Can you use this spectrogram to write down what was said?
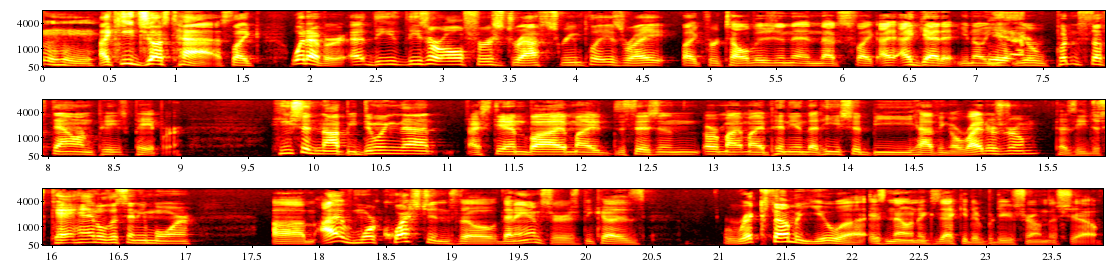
Mhm. Like he just has. Like whatever. Uh, These these are all first draft screenplays, right? Like for television, and that's like I, I get it. You know, you, Yeah. you're putting stuff down on piece of paper. He should not be doing that. I stand by my decision or my, my opinion that he should be having a writer's room because he just can't handle this anymore. Um, I have more questions though than answers because Rick Famuyiwa is now an executive producer on the show.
